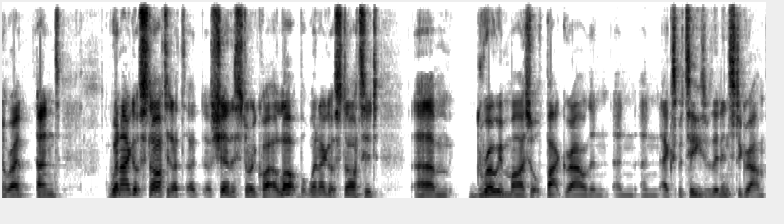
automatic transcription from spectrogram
All right, and when I got started, I, I share this story quite a lot. But when I got started um, growing my sort of background and, and, and expertise within Instagram,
